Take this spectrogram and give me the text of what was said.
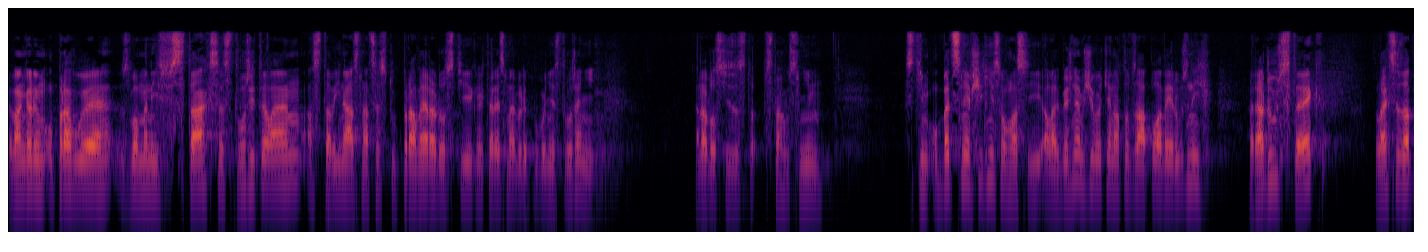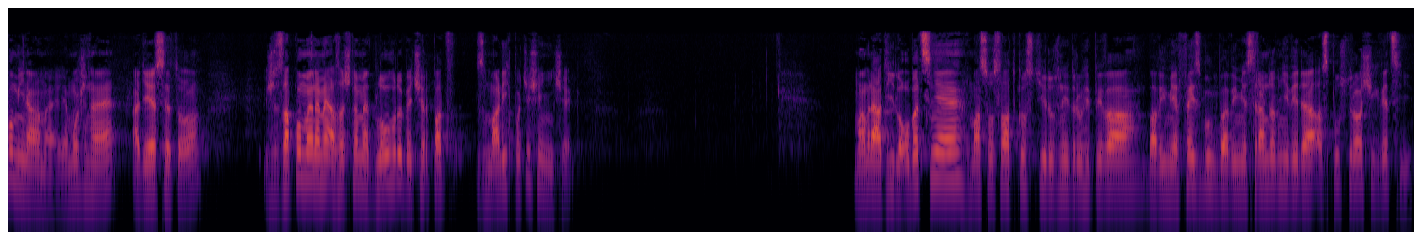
Evangelium opravuje zlomený vztah se stvořitelem a staví nás na cestu pravé radosti, ke které jsme byli původně stvoření. Radosti ze vztahu s ním. S tím obecně všichni souhlasí, ale v běžném životě na to v záplavě různých radůstek lehce zapomínáme. Je možné, a děje se to, že zapomeneme a začneme dlouhodobě čerpat z malých potěšeníček. Mám rád jídlo obecně, maso, sladkosti, různé druhy piva, baví mě Facebook, baví mě srandovní videa a spoustu dalších věcí.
